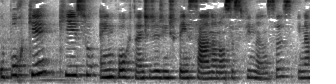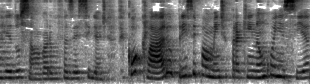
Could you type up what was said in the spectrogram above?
o porquê que isso é importante de a gente pensar nas nossas finanças e na redução. Agora eu vou fazer esse gancho. Ficou claro, principalmente para quem não conhecia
